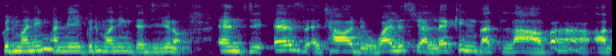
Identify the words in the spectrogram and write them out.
good morning, mommy, good morning, daddy, you know. And as a child, whilst you are lacking that love uh, um,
